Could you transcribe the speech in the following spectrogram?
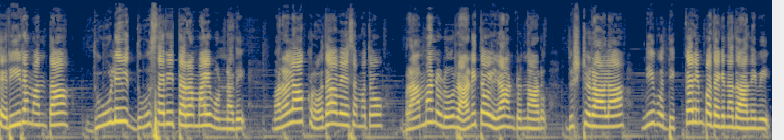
శరీరమంతా ధూళి దూసరితరమై ఉన్నది. మరలా క్రోధావేశముతో బ్రాహ్మణుడు రాణితో ఇలా అంటున్నాడు. దుష్టురాలా నీవు ధిక్కరింపదగిన దానివి.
